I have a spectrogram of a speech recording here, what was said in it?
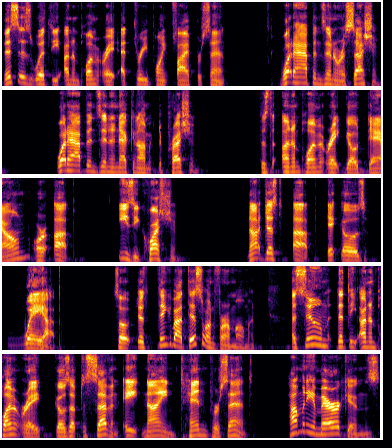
this is with the unemployment rate at 3.5%. What happens in a recession? What happens in an economic depression? Does the unemployment rate go down or up? Easy question. Not just up, it goes way up. So just think about this one for a moment. Assume that the unemployment rate goes up to 7, 8, 9, 10%. How many Americans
